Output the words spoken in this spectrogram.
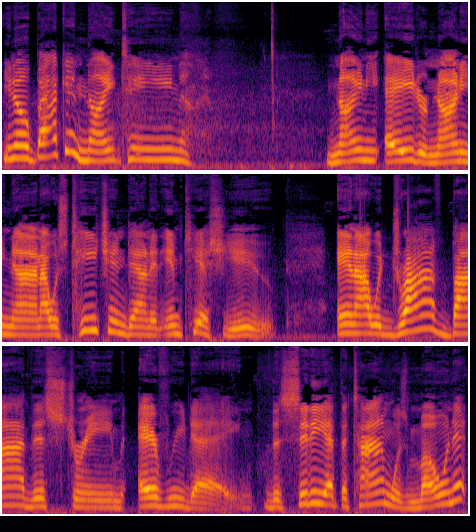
You know, back in 1998 or 99, I was teaching down at MTSU, and I would drive by this stream every day. The city at the time was mowing it.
